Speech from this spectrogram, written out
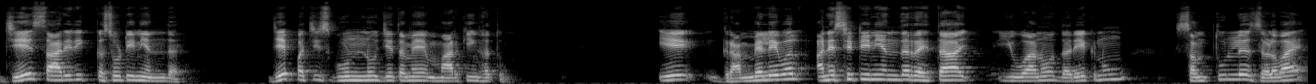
જે શારીરિક કસોટીની અંદર જે પચીસ ગુણનું જે તમે માર્કિંગ હતું, એ ગ્રામ્ય લેવલ અને સિટીની અંદર રહેતા યુવાનો દરેકનું સમતુલ્ય જળવાય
